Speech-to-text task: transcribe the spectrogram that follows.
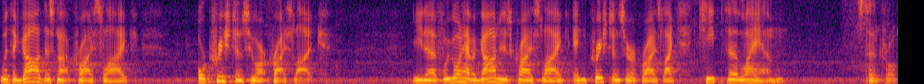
with a God that's not Christ like or Christians who aren't Christ like. You know, if we're going to have a God who's Christ like and Christians who are Christ like, keep the Lamb central.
